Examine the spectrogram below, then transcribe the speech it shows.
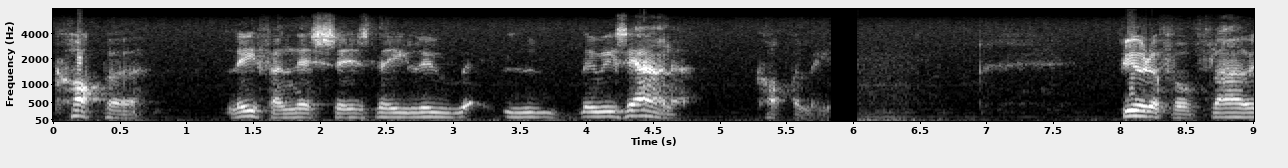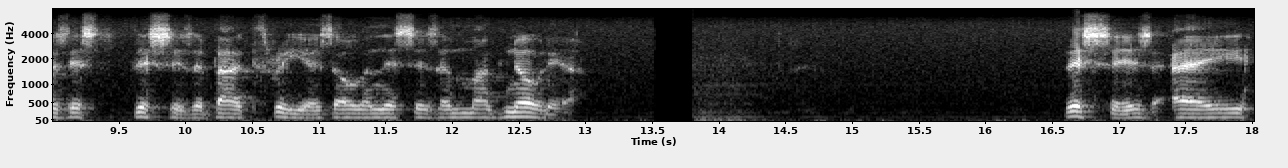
copper leaf and this is the Louisiana copper leaf. Beautiful flowers. This, this is about three years old and this is a magnolia. This is a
